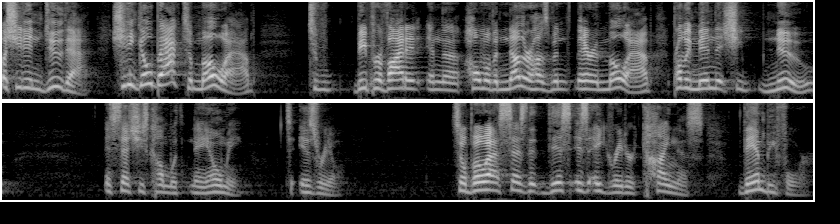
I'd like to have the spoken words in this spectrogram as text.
But she didn't do that. She didn't go back to Moab to be provided in the home of another husband there in Moab, probably men that she knew. Instead, she's come with Naomi to Israel. So Boaz says that this is a greater kindness than before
